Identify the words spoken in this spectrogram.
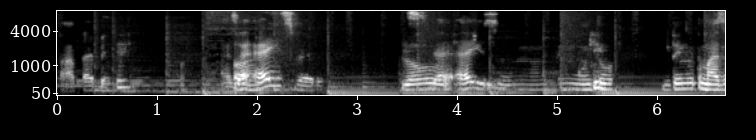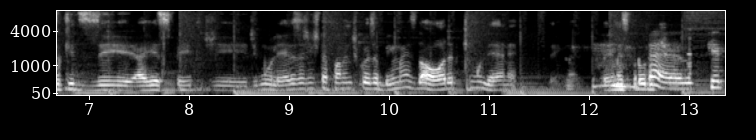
Tá até bem. Mas é, é, isso, velho. É, é, isso. Não tem muito. Que... Não tem muito mais o que dizer a respeito de, de mulheres. A gente tá falando de coisa bem mais da hora do que mulher, né? Bem, bem mais produtiva. É, eu que,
